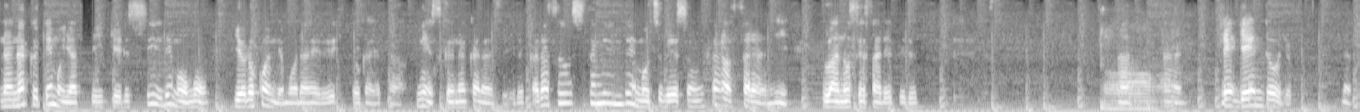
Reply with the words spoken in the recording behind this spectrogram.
ななくてもやっていけるし、でももう喜んでもらえる人がやっぱね、少なからずいるから、そうした面でモチベーションがさらに上乗せされてるあはいげ原動力になって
